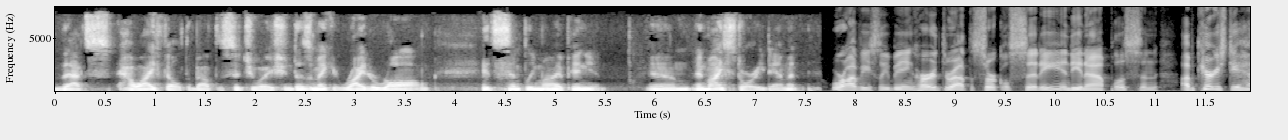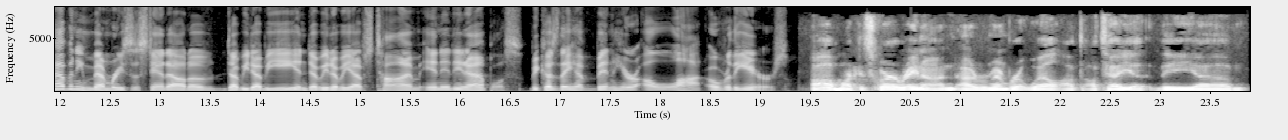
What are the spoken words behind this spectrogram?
that's how I felt about the situation. Doesn't make it right or wrong. It's simply my opinion. Um, and my story, damn it. We're obviously being heard throughout the Circle City, Indianapolis, and I'm curious, do you have any memories that stand out of WWE and WWF's time in Indianapolis? Because they have been here a lot over the years. Oh, Market Square Arena, I remember it well. I'll, I'll tell you the um,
